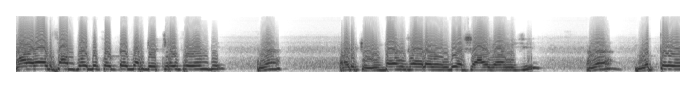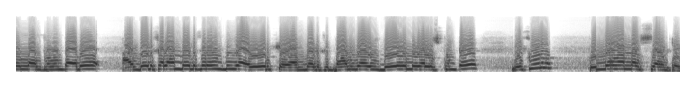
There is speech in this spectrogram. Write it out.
వాడు సంపద కొట్టేదానికి ఎట్లయితే ఏంటి వాడికి ఇంత కాలం ఉంది ఆ శాగానికి? మొత్తం ఏంటంటే అంబేద్కర్ అంబేద్కర్ ఉంటుంది అది ఊరికే. అంబేద్కర్ దాని దేవుళ్ళు కలుసుకుంటే నీకు పుణ్యవాళ్ళు వస్తుందంటే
